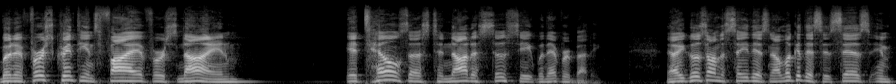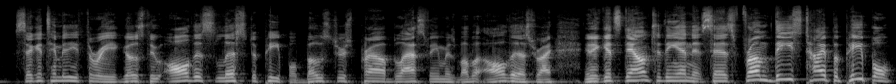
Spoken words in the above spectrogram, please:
But in 1 Corinthians 5, verse 9, it tells us to not associate with everybody. Now he goes on to say this. Now look at this. It says in 2 Timothy 3, it goes through all this list of people boasters, proud, blasphemers, blah, blah, all this, right? And it gets down to the end. It says, From these type of people,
